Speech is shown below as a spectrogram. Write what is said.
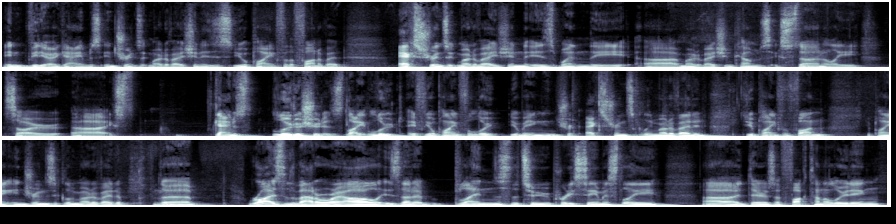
in video games intrinsic motivation is you're playing for the fun of it extrinsic motivation is when the uh, motivation comes externally. So uh, ex- games looter shooters like loot. If you're playing for loot, you're being intri- extrinsically motivated. If you're playing for fun, you're playing intrinsically motivated. The rise of the battle royale is that it blends the two pretty seamlessly. Uh, there's a fuck ton of looting.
